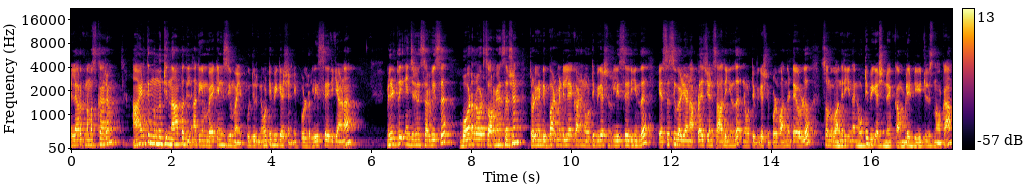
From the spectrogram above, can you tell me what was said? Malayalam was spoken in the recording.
എല്ലാവർക്കും നമസ്കാരം. ആയിരത്തി മുന്നൂറ്റി നാൽപ്പതിൽ അധികം വേക്കൻസിയുമായി പുതിയൊരു നോട്ടിഫിക്കേഷൻ ഇപ്പോൾ റിലീസ് ചെയ്തിരിക്കുകയാണ്. Military engineering service border roads organisation തുടങ്ങിയ ഡിപ്പാർട്ട്മെന്റിലേക്കാണ് നോട്ടിഫിക്കേഷൻ റിലീസ് ചെയ്തിരിക്കുന്നത്. എസ് എസ് സി വഴിയാണ് അപ്ലൈ ചെയ്യാൻ സാധിക്കുന്നത്. നോട്ടിഫിക്കേഷൻ ഇപ്പോൾ വന്നിട്ടേ ഉള്ളൂ. സോ നമുക്ക് വന്നിരിക്കുന്ന നോട്ടിഫിക്കേഷന്റെ കംപ്ലീറ്റ് ഡീറ്റെയിൽസ് നോക്കാം.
